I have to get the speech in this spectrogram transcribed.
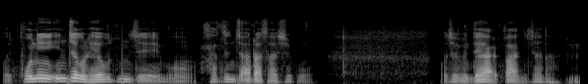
뭐 본인 인정을 해오든지 뭐 하든지 알아서 하시고 어차피 내 알 바 아니잖아. 음.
